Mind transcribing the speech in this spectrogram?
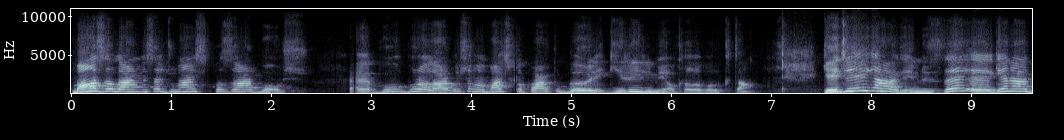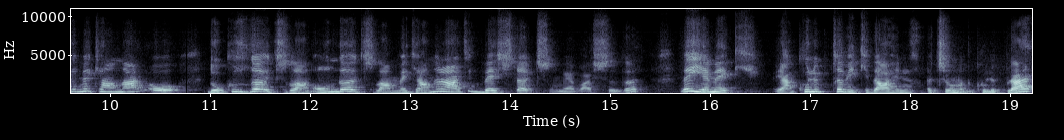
mağazalar mesela cumartesi pazar boş. Ee, bu buralar boş ama Maçka Parkı böyle girilmiyor kalabalıktan. Geceye geldiğimizde e, genelde mekanlar o 9'da açılan, 10'da açılan mekanlar artık 5'te açılmaya başladı. Ve yemek, yani kulüp tabii ki daha henüz açılmadı kulüpler.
